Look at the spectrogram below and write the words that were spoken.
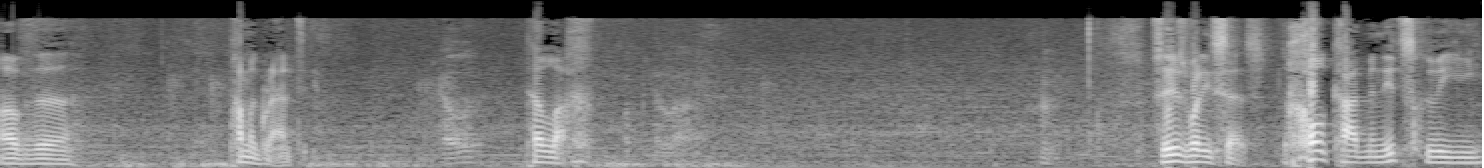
of the pomegranate. Pelach. Hella. So here's what he says: the chol kadmin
